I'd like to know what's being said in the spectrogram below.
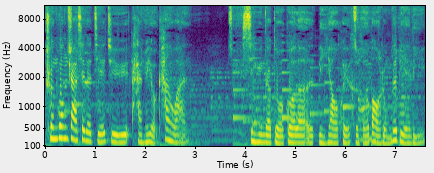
春光乍泄的结局还没有看完，幸运的躲过了李耀辉和何宝荣的别离，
